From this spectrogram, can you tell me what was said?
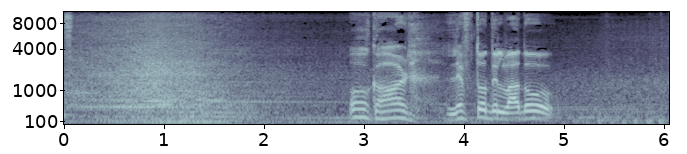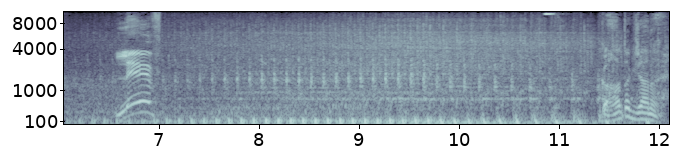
लिफ्ट ओह गॉड लिफ्ट तो दिलवा दो। लिफ्ट कहाँ तक जाना है?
